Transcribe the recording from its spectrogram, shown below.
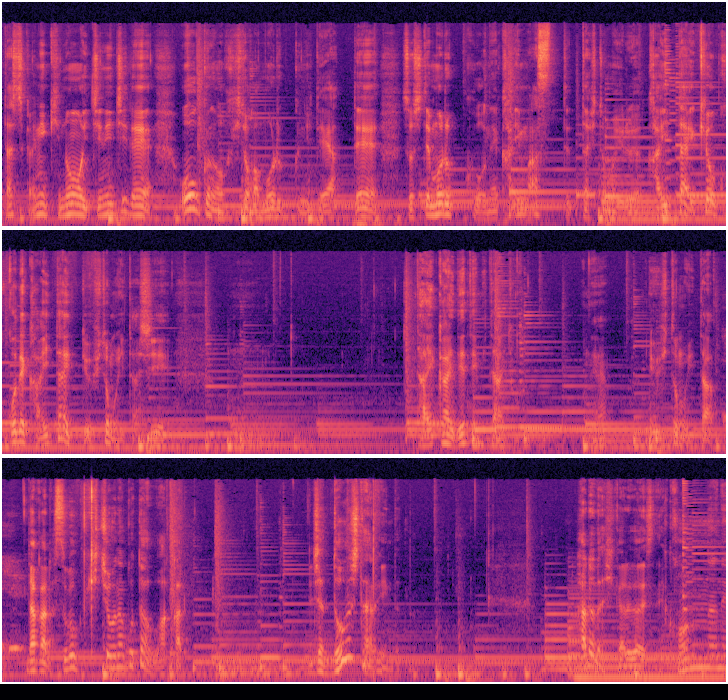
確かに昨日一日で多くの人がモルックに出会ってそしてモルックをね買いますって言った人もいる。買いたい。今日ここで買いたいっていう人もいたし、大会出てみたいとかねいう人もいた。だからすごく貴重なことは分かる。じゃあどうしたらいいんだと。原田光がですねこんなね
